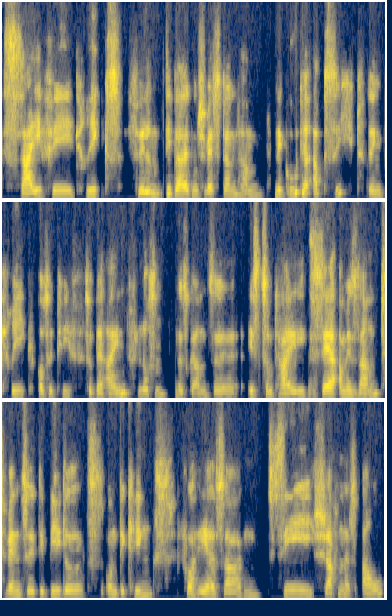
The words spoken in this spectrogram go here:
Sci-Fi-Kriegs Film. Die beiden Schwestern haben eine gute Absicht, den Krieg positiv zu beeinflussen. Das Ganze ist zum Teil sehr amüsant, wenn sie die Beatles und die Kings vorhersagen. Sie schaffen es auch,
